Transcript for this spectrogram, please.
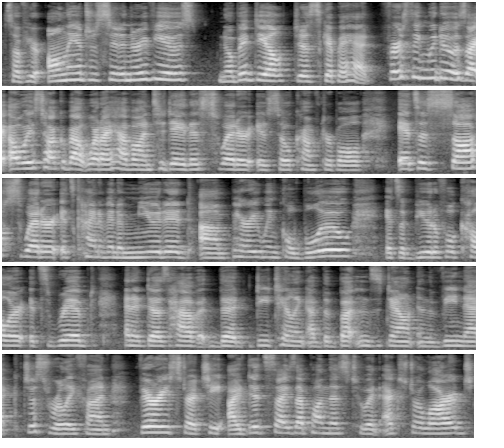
So if you're only interested in the reviews, no big deal, just skip ahead. First thing we do is I always talk about what I have on today. This sweater is so comfortable. It's a soft sweater. It's kind of in a muted um, periwinkle blue. It's a beautiful color. It's ribbed and it does have the detailing of the buttons down in the v-neck. Just really fun, very stretchy. I did size up on this to an extra large.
